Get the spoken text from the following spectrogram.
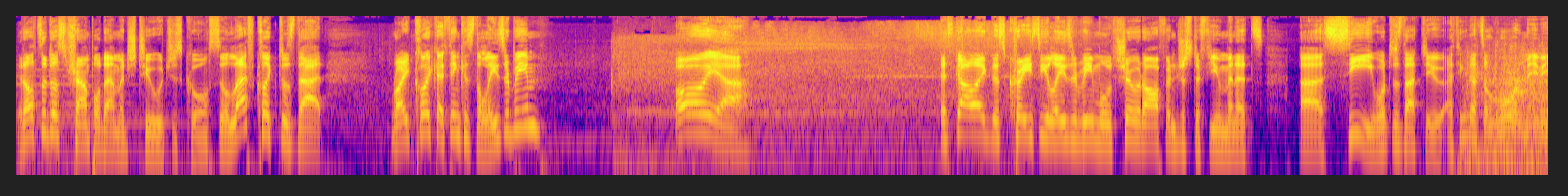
it also does trample damage, too, which is cool. So, left click does that. Right click, I think, is the laser beam. Oh, yeah. It's got like this crazy laser beam. We'll show it off in just a few minutes. Uh, C, what does that do? I think that's a roar, maybe.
